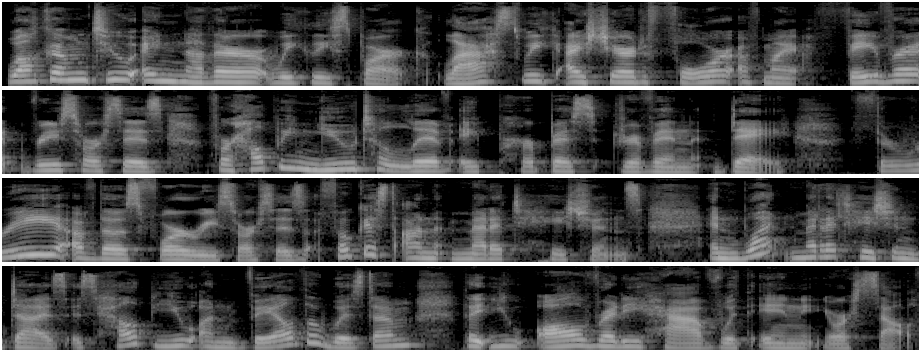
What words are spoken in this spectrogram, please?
Welcome to another weekly spark. Last week, I shared four of my favorite resources for helping you to live a purpose driven day. Three of those four resources focused on meditations. And what meditation does is help you unveil the wisdom that you already have within yourself.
